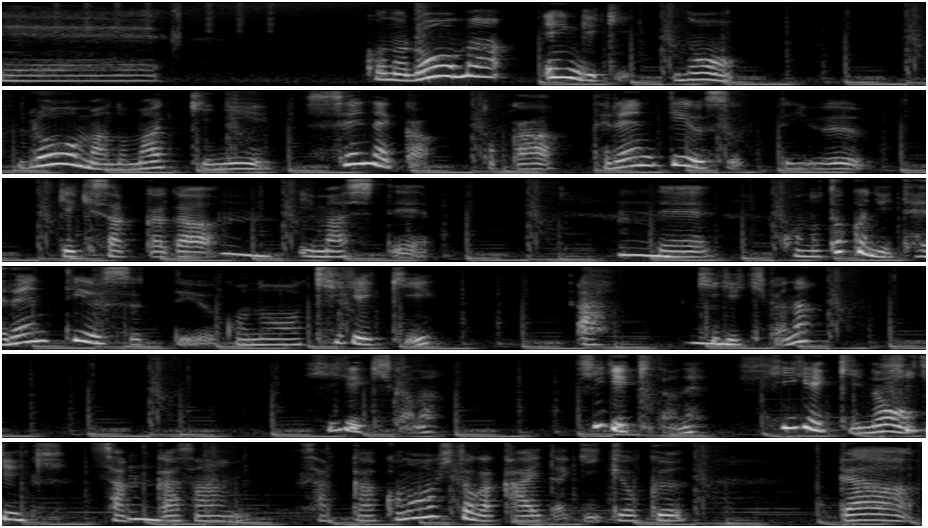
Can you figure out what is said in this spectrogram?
えーこのローマ演劇のローマの末期にセネカとかテレンティウスっていう劇作家がいまして、うん、で、この特にテレンティウスっていうこの喜劇、あ、喜劇かな、悲劇かな？悲劇だね。悲劇うん、の悲劇。作家さん、作家、この人が書いた戯曲が、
